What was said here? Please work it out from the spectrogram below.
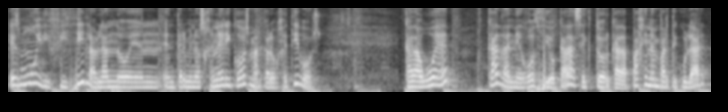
Es muy difícil, hablando en, en términos genéricos, marcar objetivos. Cada web, cada negocio, cada sector, cada página en particular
